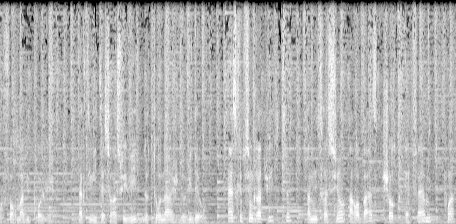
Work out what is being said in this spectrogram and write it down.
au format du projet. L'activité sera suivie de tournage de vidéos. Inscription gratuite, administration chocfm.ca.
